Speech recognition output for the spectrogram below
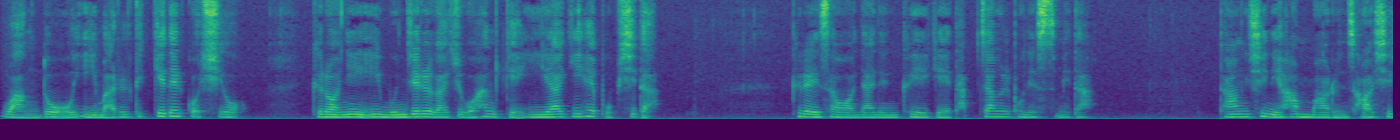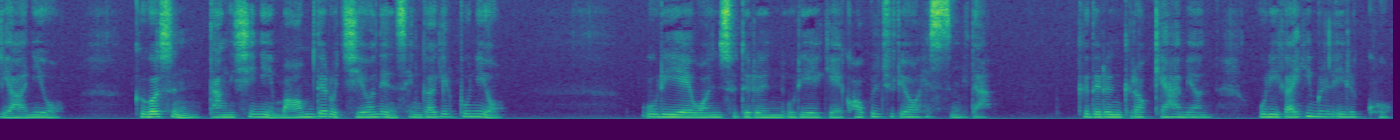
왕도 이 말을 듣게 될 것이요. 그러니 이 문제를 가지고 함께 이야기해 봅시다. 그래서 나는 그에게 답장을 보냈습니다. 당신이 한 말은 사실이 아니오. 그것은 당신이 마음대로 지어낸 생각일 뿐이오. 우리의 원수들은 우리에게 겁을 주려 했습니다. 그들은 그렇게 하면 우리가 힘을 잃고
